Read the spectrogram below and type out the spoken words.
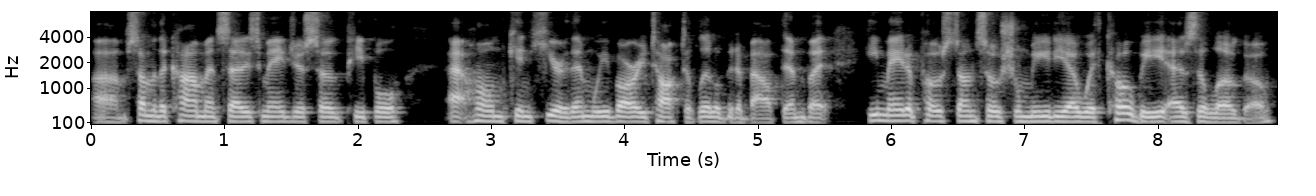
um, some of the comments that he's made just so people at home can hear them. We've already talked a little bit about them, but he made a post on social media with Kobe as the logo.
